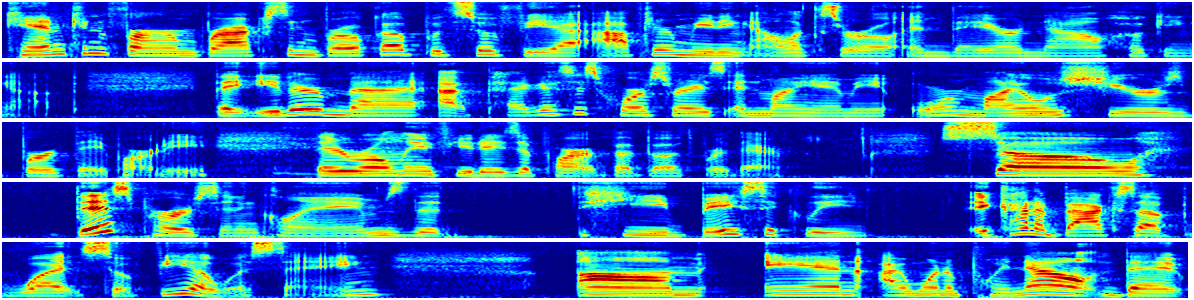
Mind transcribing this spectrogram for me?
can confirm Braxton broke up with Sophia after meeting Alix Earle and they are now hooking up. They either met at Pegasus Horse Race in Miami or Miles Shear's birthday party. They were only a few days apart, but both were there. So, this person claims that he basically, it kind of backs up what Sophia was saying. Um, and I want to point out that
